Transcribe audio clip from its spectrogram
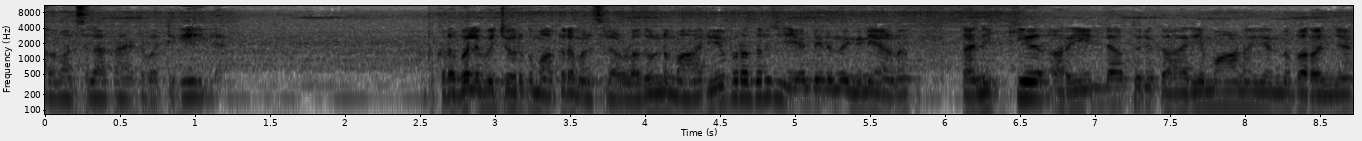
അത് മനസ്സിലാക്കാനായിട്ട് പറ്റുകയില്ല. കൃപ ലഭിച്ചവർക്ക് മാത്രമേ മനസ്സിലാവുള്ളൂ. അതുകൊണ്ട് മാരിയ ബ്രദർ ചെയ്യേണ്ടിയിരുന്നത് എങ്ങനെയാണ് തനിക്ക് അറിയില്ലാത്തൊരു കാര്യമാണ് എന്ന് പറഞ്ഞ്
